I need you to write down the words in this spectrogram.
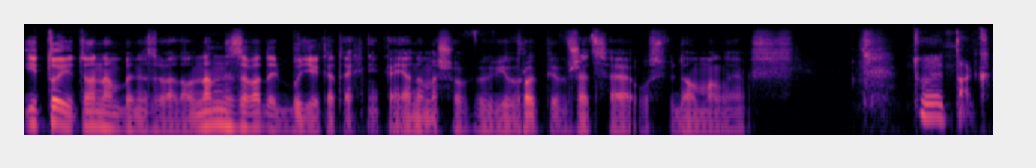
І то, і то нам би не завадило. Нам не завадить будь-яка техніка. Я думаю, що в Європі вже це усвідомили. То і так.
